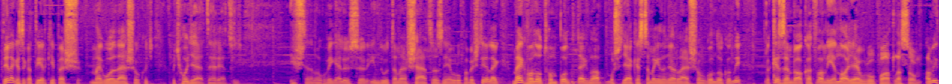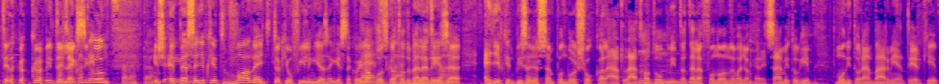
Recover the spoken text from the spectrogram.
tényleg ezek a térképes megoldások, hogy hogy, hogy elterjedt, hogy Istenem, akkor még először indultam el sátrazni Európába, és tényleg megvan otthon pont tegnap, most, hogy elkezdtem megint a nyaraláson gondolkodni, a kezembe akadt van ilyen nagy Európa atlaszom, ami tényleg akkor, mint egy Azokat én lexikon. úgy szeretem, És igen. persze egyébként van egy tök jó feelingje az egésznek, hogy Persze, lapozgatod, belenézel. van. Egyébként bizonyos szempontból sokkal átláthatóbb, Mhm. mint a telefonon, vagy akár egy számítógép monitorán bármilyen térkép.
